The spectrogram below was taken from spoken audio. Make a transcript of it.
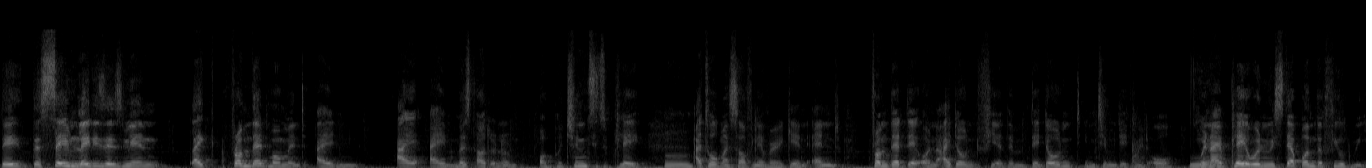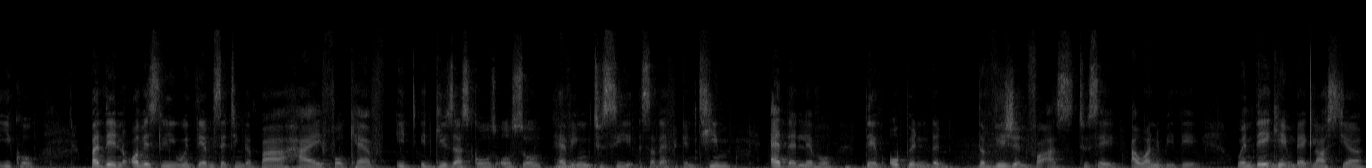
they the same ladies as me, and like from that moment, I. I, I missed out on an opportunity to play. Mm. I told myself never again. And from that day on, I don't fear them. They don't intimidate me at all. When I play, when we step on the field, we equal. But then obviously with them setting the bar high for CAF, it, it gives us goals also, having to see a South African team at that level. They've opened the, the vision for us to say, I want to be there. When they mm. came back last year,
